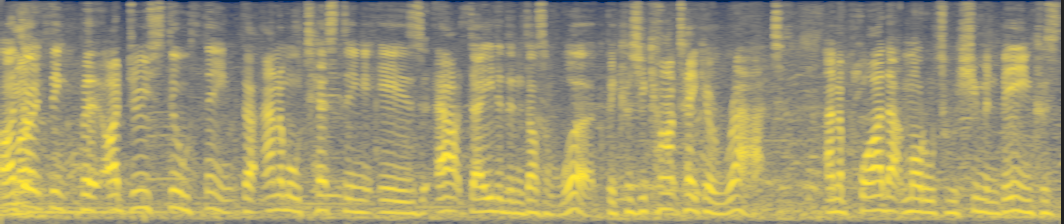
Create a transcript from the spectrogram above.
I don't think, but I do still think that animal testing is outdated and doesn't work because you can't take a rat and apply that model to a human being because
